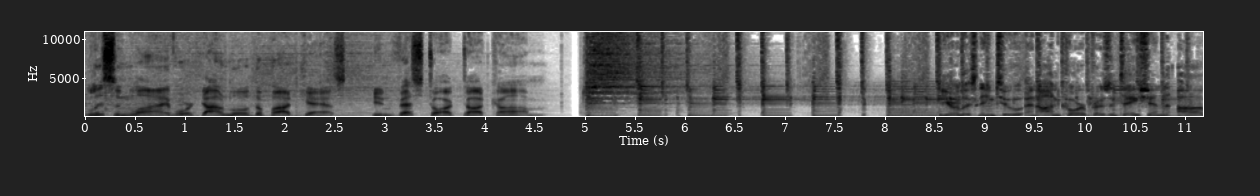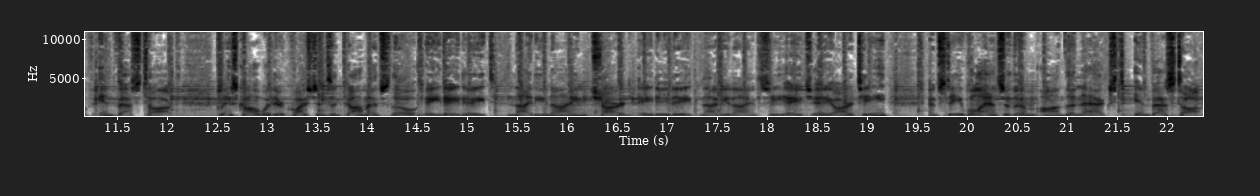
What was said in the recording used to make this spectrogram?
Listen live or download the podcast, investtalk.com. You're listening to an encore presentation of Invest Talk. Please call with your questions and comments, though, 888 99 Chart, 888 99 C H A R T, and Steve will answer them on the next Invest Talk.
